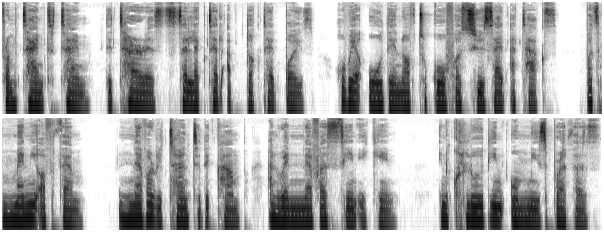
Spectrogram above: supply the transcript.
From time to time, the terrorists selected abducted boys who were old enough to go for suicide attacks, but many of them never returned to the camp and were never seen again, including Ummi's brothers.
